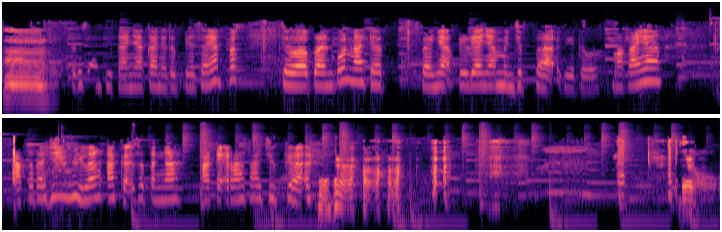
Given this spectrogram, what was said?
Hmm. Terus yang ditanyakan itu biasanya terus jawaban pun ada banyak pilihan yang menjebak gitu. Makanya aku tadi bilang agak setengah pakai rasa juga. Dan-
